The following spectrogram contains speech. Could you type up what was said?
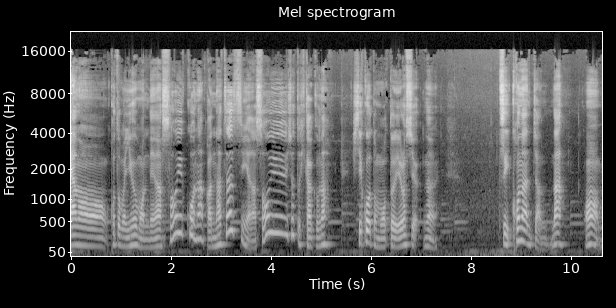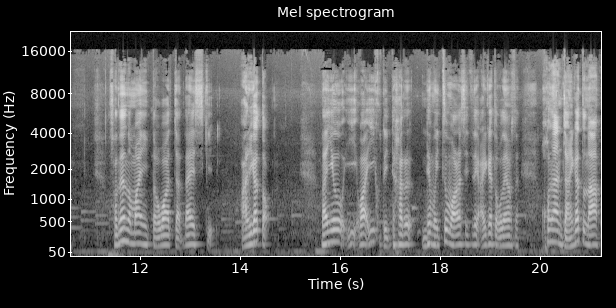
あの、ことも言うもんでな、そういうこう、なんか、夏休みやな、そういうちょっと比較な、していこうと思っとるよろしゅう。うん。次、コナンちゃんな。うん。袖の前に行ったおばあちゃん大好き。ありがとう。内容はいいこと言ってはる。でもいつも笑わせていただきありがとうございます。コナンちゃんありがとうな。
